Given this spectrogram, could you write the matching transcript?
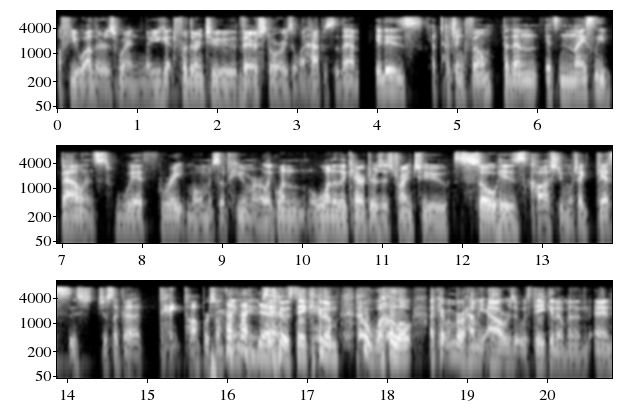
a few others when you, know, you get further into their stories and what happens to them it is a touching film, but then it's nicely balanced with great moments of humor. Like when one of the characters is trying to sew his costume, which I guess is just like a tank top or something. yeah. it, was, it was taking him well. I can't remember how many hours it was taking him, and and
